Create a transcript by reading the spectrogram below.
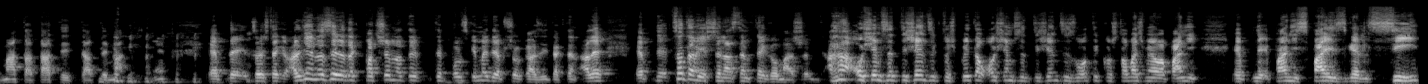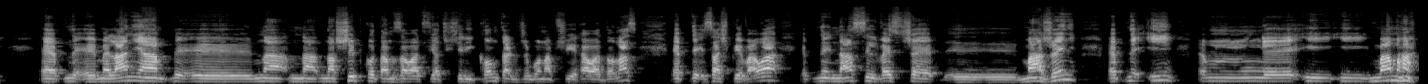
mata taty, taty maty, nie? Coś takiego, ale nie, na serio, tak patrzyłem na te, te polskie media przy okazji, tak ten, ale co tam jeszcze następnego masz? Aha, 800 tysięcy, ktoś pytał, 800 tysięcy złotych kosztować miała pani, pani Spice Girl C, Melania e, na, na, na szybko tam załatwiać chcieli kontakt, żeby ona przyjechała do nas, zaśpiewała na Sylwestrze marzeń i mm, e, i, i mama,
